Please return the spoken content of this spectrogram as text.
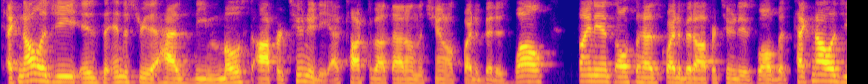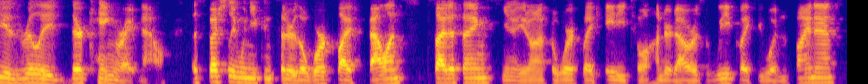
Technology is the industry that has the most opportunity. I've talked about that on the channel quite a bit as well. Finance also has quite a bit of opportunity as well, but technology is really their king right now, especially when you consider the work-life balance side of things. You know, you don't have to work like 80 to 100 hours a week like you would in finance.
